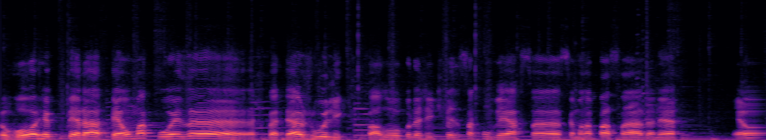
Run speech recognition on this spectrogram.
eu vou recuperar até uma coisa, acho que foi até a Julie que falou quando a gente fez essa conversa semana passada, né? É o,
